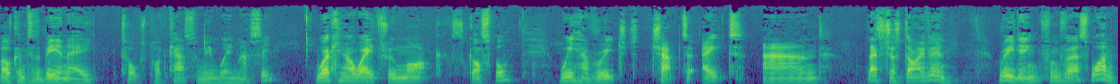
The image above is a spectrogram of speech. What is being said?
Welcome to the B&A Talks podcast with me, Wayne Massey. Working our way through Mark's Gospel, we have reached chapter 8 and let's just dive in. Reading from verse 1.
